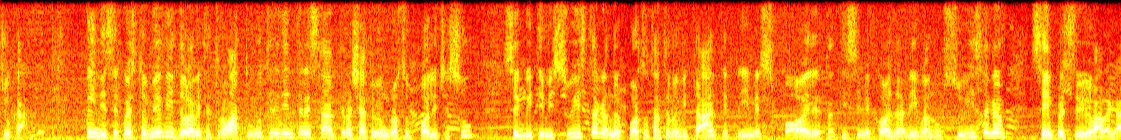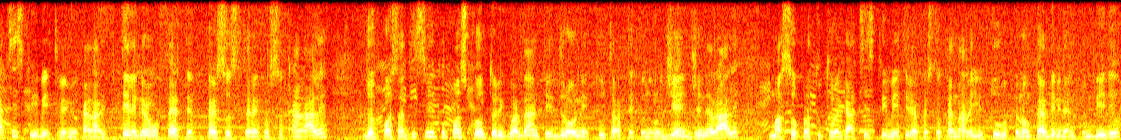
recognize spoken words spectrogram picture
giocando quindi se questo mio video l'avete trovato utile ed interessante lasciatemi un grosso pollice su, seguitemi su Instagram dove porto tante novità, anteprime, spoiler, tantissime cose arrivano su Instagram. Sempre se vi va ragazzi iscrivetevi al mio canale Telegram offerte per sostenere questo canale dove posto tantissimi coupon sconto riguardanti i droni e tutta la tecnologia in generale, ma soprattutto ragazzi iscrivetevi a questo canale YouTube per non perdervi neanche un video,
